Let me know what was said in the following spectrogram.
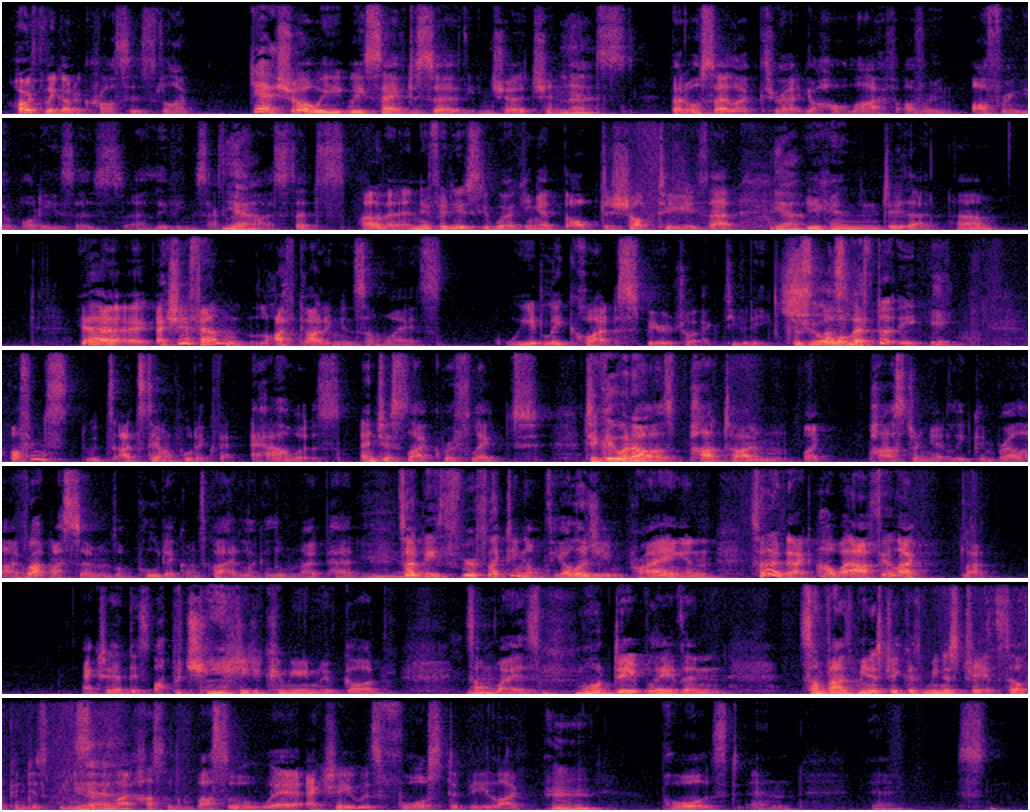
hopefully got across is like, yeah, sure, we we save to serve in church, and Yeah. that's but also like throughout your whole life, offering offering your bodies as a living sacrifice. That's part of it. And if it is you're working at the Optus shop to use that, Yeah. you can do that. Um, yeah, actually, I found lifeguarding in some ways weirdly quite a spiritual activity. 'Cause I was left it, it, it- often would- I'd stay on a pool deck for hours and just like reflect. Particularly when I was part time, like pastoring at Lidcombe Umbrella, I'd write my sermons on pool deck on its I had like a little notepad. Yeah. So I'd be reflecting on theology and praying, and sort of like, oh wow, I feel like like actually had this opportunity to commune with God in some mm. ways more deeply than sometimes ministry because ministry itself can just be Yeah. so like hustle and bustle where actually it was forced to be like Mm. paused and you know,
